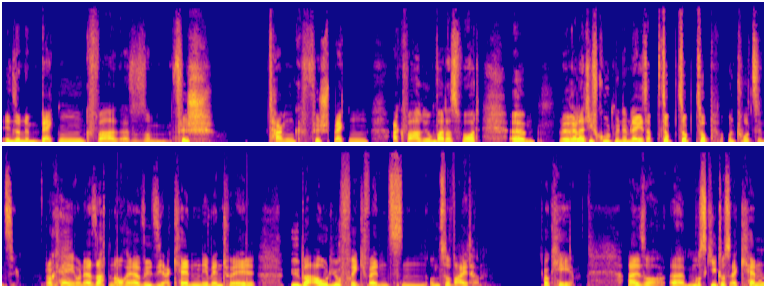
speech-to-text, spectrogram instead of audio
in so einem Becken, also so einem Fischtank, Fischbecken, Aquarium war das Wort, ähm, relativ gut mit einem Laser, zup, zup, zup, und tot sind sie. Okay, und er sagt dann auch, er will sie erkennen, eventuell über Audiofrequenzen und so weiter. Okay, also äh, Moskitos erkennen,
